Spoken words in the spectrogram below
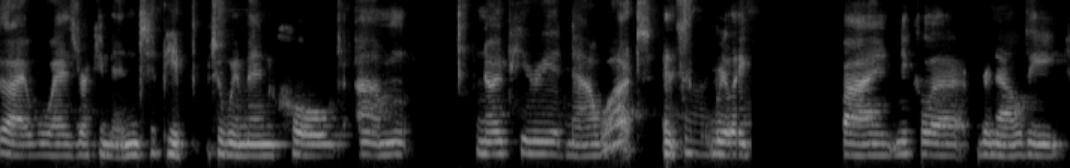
that I always recommend to people to women called um, "No Period Now What." It's oh, really by Nicola Rinaldi,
